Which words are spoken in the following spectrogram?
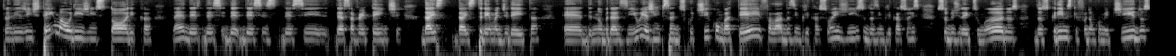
Então, ali a gente tem uma origem histórica né, desse, de, desses, desse, dessa vertente da, da extrema-direita é, no Brasil e a gente precisa discutir, combater e falar das implicações disso, das implicações sobre os direitos humanos, dos crimes que foram cometidos.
